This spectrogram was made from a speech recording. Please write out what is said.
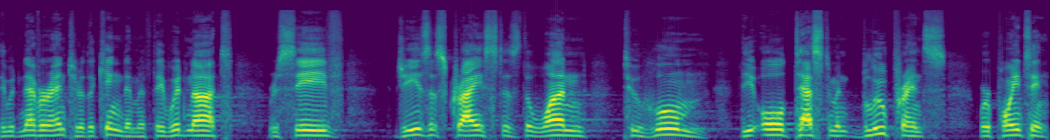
They would never enter the kingdom if they would not receive Jesus Christ as the one to whom the Old Testament blueprints were pointing.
